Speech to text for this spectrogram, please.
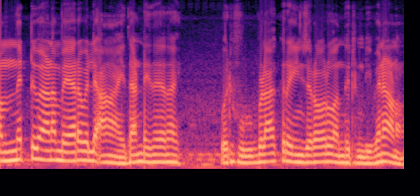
വന്നിട്ട് വേണം വേറെ വല്ല ആ ഇതാണ്ട് ഇതേതായി ഒരു ഫുൾ ബ്ലാക്ക് റേഞ്ചർ ഓവർ വന്നിട്ടുണ്ട്. ഇവനാണോ?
